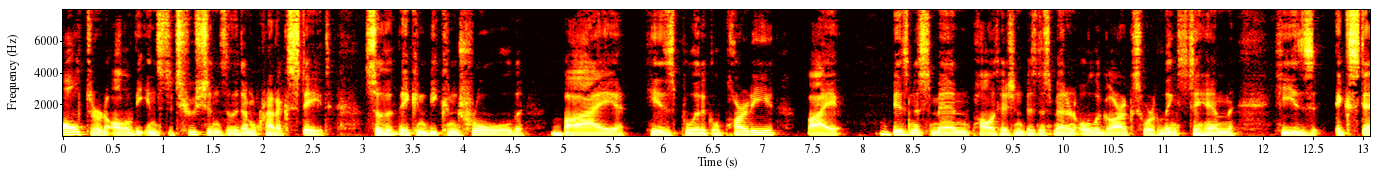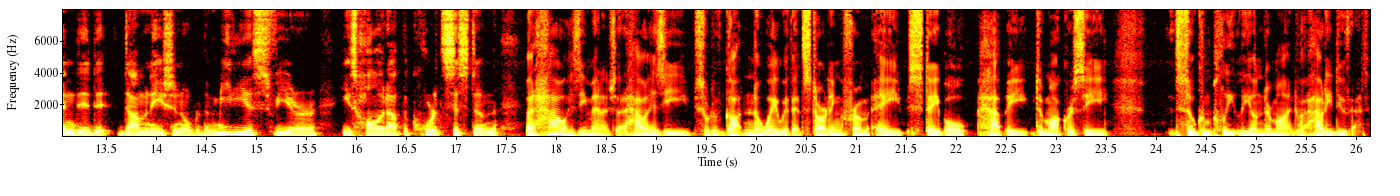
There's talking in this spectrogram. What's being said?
altered all of the institutions of the democratic state so that they can be controlled by his political party, by businessmen, politician businessmen, and oligarchs who are linked to him. He's extended domination over the media sphere. He's hollowed out the court system. But how has he managed that? How has he sort of gotten away with it, starting from a stable, happy democracy so completely undermined? How did he do that?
